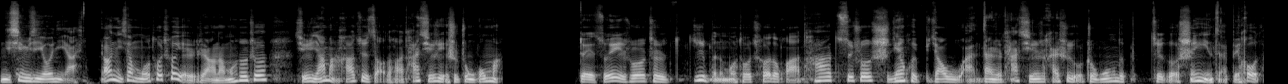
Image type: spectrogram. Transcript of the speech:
你信不信由你啊。然后你像摩托车也是这样的，摩托车其实雅马哈最早的话，它其实也是重工嘛，对，所以说就是日本的摩托车的话，它虽说时间会比较晚，但是它其实还是有重工的这个身影在背后的。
